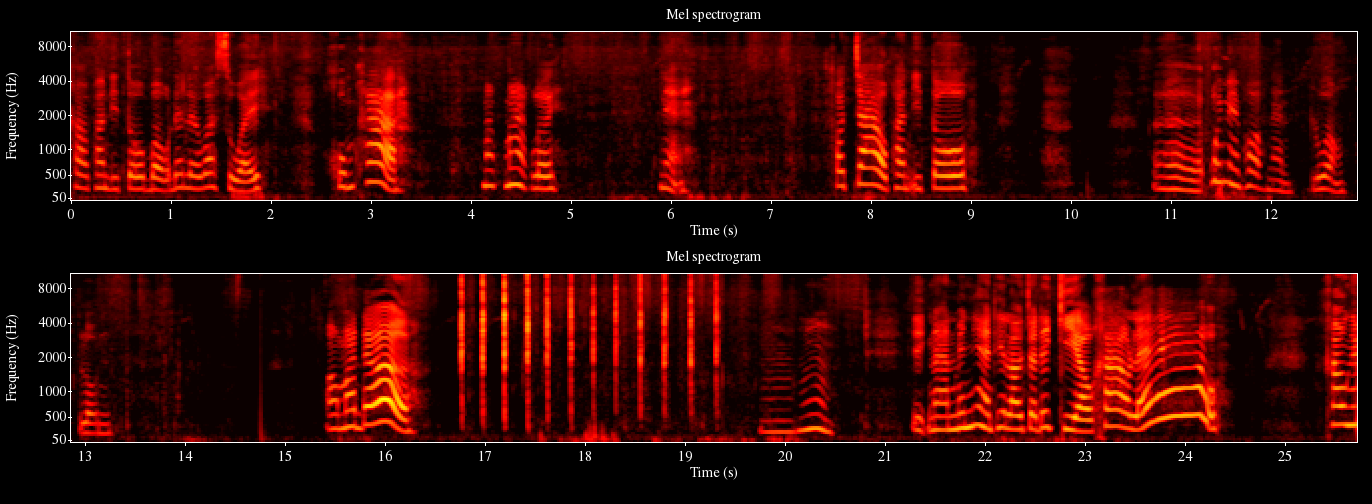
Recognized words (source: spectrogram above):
ข้าวพันธุ์อิโตบอกได้เลยว่าสวย คุ้มค่ามาก ๆ เลย เนี่ย ข้าวเจ้าพันอิโต เอออุ้ยแม่พ่อนั่นร่วงหลนออกมาเด้ออืมอีกนานไหมเนี่ยที่เราจะได้เกี่ยวข้าวแล้ว ข้าวง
